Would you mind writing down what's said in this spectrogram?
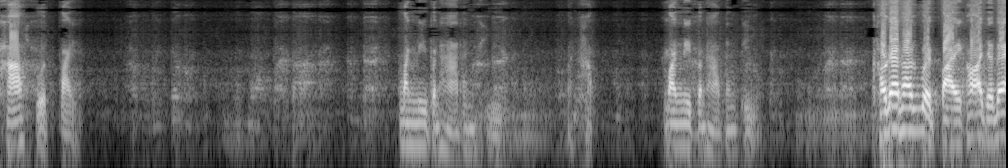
พาสเวิร์ดไป มันมีปัญหาทันทีนะครับ มันมีปัญหาทันที เขาได้พาสเวิร์ดไป เขาอาจจะได้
